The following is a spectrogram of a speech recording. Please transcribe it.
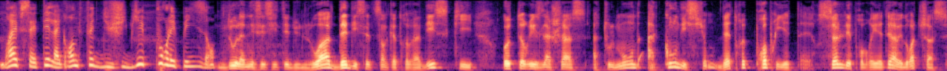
Bref, ça a été la grande fête du gibier pour les paysans. D'où la nécessité d'une loi dès 1790 qui autorise la chasse à tout le monde à condition d'être propriétaire. Seuls les propriétaires avaient droit de chasse.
